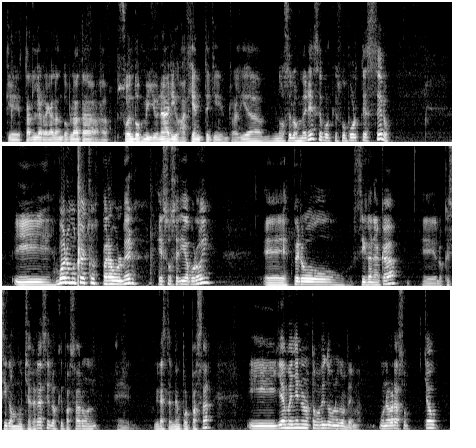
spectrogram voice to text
Que estarle regalando plata a sueldos millonarios a gente que en realidad no se los merece porque su aporte es cero. Y bueno, muchachos, para volver, eso sería por hoy. Eh, espero sigan acá. Eh, los que sigan, muchas gracias. Los que pasaron, eh, gracias también por pasar. Y ya mañana nos estamos viendo con otro tema. Un abrazo. Chao.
